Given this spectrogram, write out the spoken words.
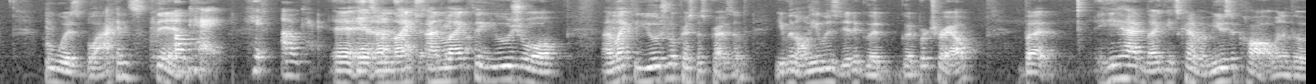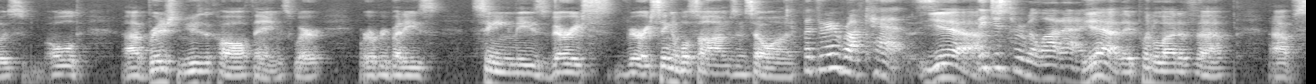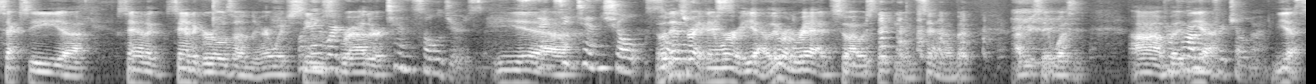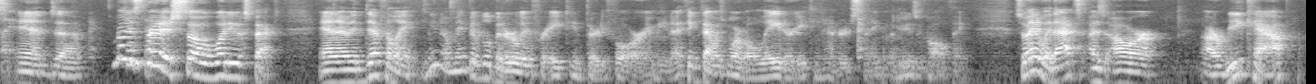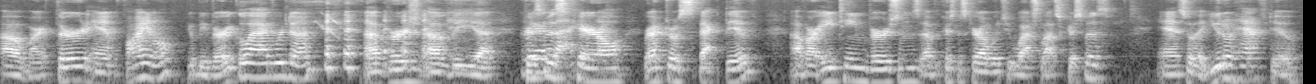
who was black and thin. Okay. Hi- okay. And, and unlike unlike the usual, unlike the usual Christmas present, even though he was did a good good portrayal, but he had like it's kind of a music hall, one of those old uh, British music hall things where where everybody's singing these very very singable songs and so on. But very rockettes. Yeah. They just threw a lot at it. yeah, they put a lot of uh, uh, sexy uh, Santa Santa girls on there, which Well, seems they were rather tin soldiers. yeah. Sexy tin shol- soldiers. Oh, that's right. They were yeah, they were in red. So I was thinking of Santa, but obviously it wasn't. Uh, but yeah, for children. yes, like- and uh, but it's British, so what do you expect? And I mean, definitely, you know, maybe a little bit earlier for 1834. I mean, I think that was more of a later 1800s thing, the music hall thing. So anyway, that's as our our recap of our third and final. You'll be very glad we're done. uh, version of the uh, Christmas. Carol retrospective of our 18 versions of the Christmas Carol which you watched last Christmas, and so that you don't have to,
